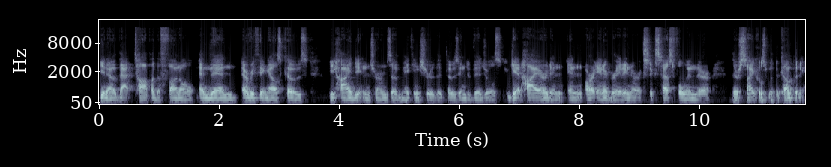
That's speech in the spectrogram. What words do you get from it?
you know, that top of the funnel and then everything else goes behind it in terms of making sure that those individuals get hired and, and are integrated and are successful in their their cycles with the company.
